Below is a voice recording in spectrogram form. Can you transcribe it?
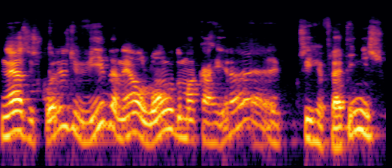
né? As escolhas de vida, né, ao longo de uma carreira é, se refletem nisso.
